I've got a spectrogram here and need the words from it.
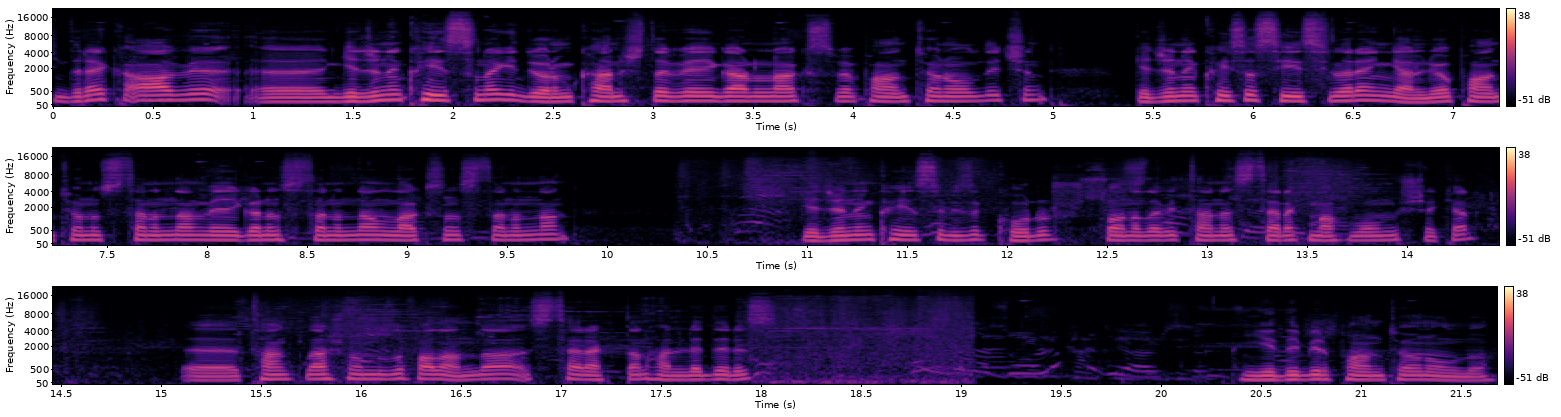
Direkt abi e, gecenin kıyısına gidiyorum. Karşıda Veigar, Lux ve Pantheon olduğu için gecenin kıyısı CC'leri engelliyor. Pantheon'un stun'ından, Veigar'ın stun'ından, Lux'ın stun'ından gecenin kıyısı bizi korur. Sonra da bir tane Sterak mahvolmuş şeker. E, tanklaşmamızı falan da Sterak'tan hallederiz. buna zorluk mu diyorsun? 7-1 Pantheon oldu.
